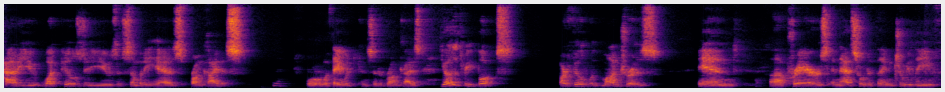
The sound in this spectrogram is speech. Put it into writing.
how do you, what pills do you use if somebody has bronchitis? Or what they would consider bronchitis. The other three books are filled with mantras and uh, prayers and that sort of thing to relieve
